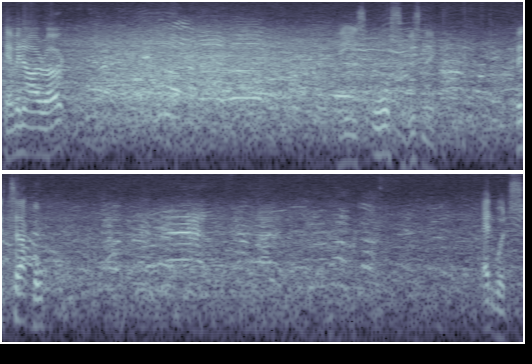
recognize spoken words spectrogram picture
Kevin Iro. He's awesome, isn't he? Fifth tackle. Edwards.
